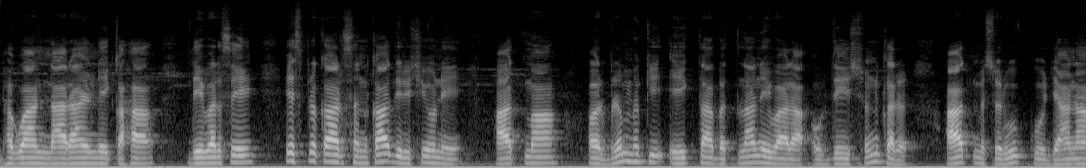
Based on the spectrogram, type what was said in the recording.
भगवान नारायण ने कहा देवर से इस प्रकार सनकादि ऋषियों ने आत्मा और ब्रह्म की एकता बतलाने वाला उपदेश सुनकर आत्मस्वरूप को जाना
